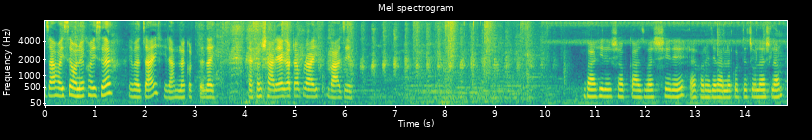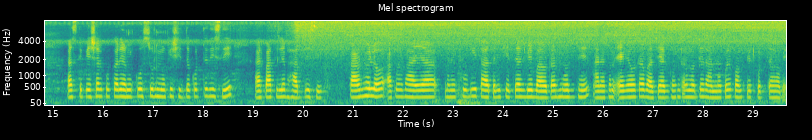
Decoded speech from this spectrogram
যা হয়েছে অনেক হয়েছে এবার যাই, রান্না করতে যাই। এখন সাড়ে এগারোটা প্রায় বাজে। বাহিরের সব কাজ বাজ সেরে এখন এই যে রান্না করতে চলে আসলাম। আজকে প্রেশার কুকারে আমি কচুর মুখি সিদ্ধ করতে দিছি আর পাতিলে ভাত দিছি। কারণ হলো, আপনার ভাইয়া মানে খুবই তাড়াতাড়ি খেতে আসবে বারোটার মধ্যে আর এখন এগারোটা বাজে, এক ঘণ্টার মধ্যে রান্না করে কমপ্লিট করতে হবে।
